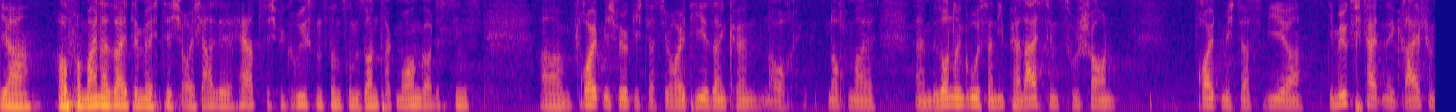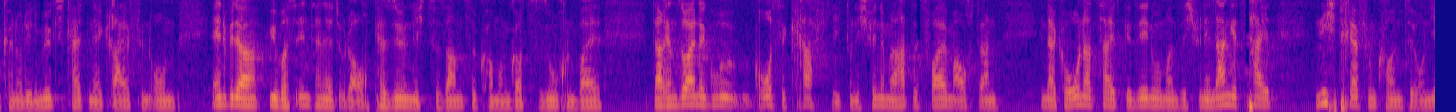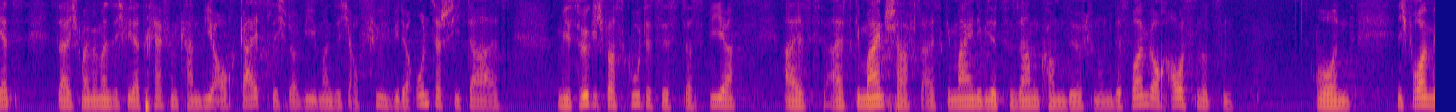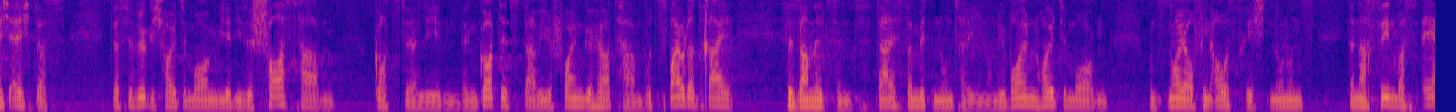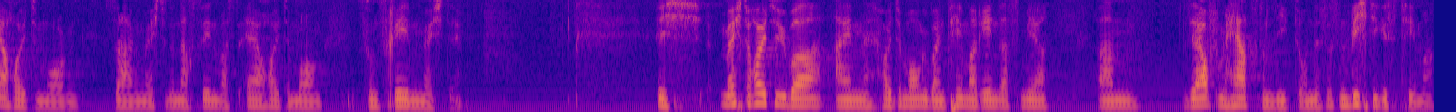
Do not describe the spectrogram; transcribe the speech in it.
Ja, auch von meiner Seite möchte ich euch alle herzlich begrüßen zu unserem Sonntagmorgen-Gottesdienst. Ähm, freut mich wirklich, dass wir heute hier sein können. Auch nochmal einen besonderen Gruß an die per Livestream zuschauen. Freut mich, dass wir die Möglichkeiten ergreifen können oder die Möglichkeiten ergreifen, um entweder übers Internet oder auch persönlich zusammenzukommen und Gott zu suchen, weil darin so eine gro große Kraft liegt. Und ich finde, man hat es vor allem auch dann in der Corona-Zeit gesehen, wo man sich für eine lange Zeit nicht treffen konnte. Und jetzt, sage ich mal, wenn man sich wieder treffen kann, wie auch geistlich oder wie man sich auch fühlt, wie der Unterschied da ist und wie es wirklich was Gutes ist, dass wir als, als Gemeinschaft, als Gemeinde wieder zusammenkommen dürfen. Und das wollen wir auch ausnutzen. Und ich freue mich echt, dass, dass wir wirklich heute Morgen wieder diese Chance haben, Gott zu erleben. Denn Gott ist da, wie wir vorhin gehört haben, wo zwei oder drei versammelt sind, da ist er mitten unter ihnen. Und wir wollen heute Morgen uns neu auf ihn ausrichten und uns danach sehen, was er heute Morgen sagen möchte, danach sehen, was er heute Morgen zu uns reden möchte. Ich möchte heute, über ein, heute Morgen über ein Thema reden, das mir ähm, sehr auf dem Herzen liegt und es ist ein wichtiges Thema.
